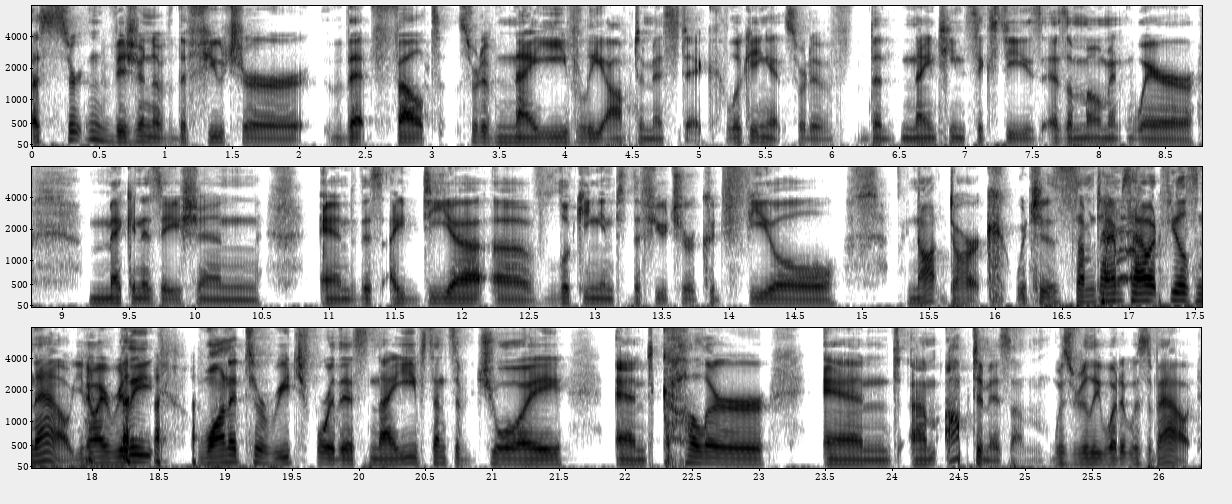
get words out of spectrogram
a certain vision of the future that felt sort of naively optimistic, looking at sort of the 1960s as a moment where mechanization and this idea of looking into the future could feel not dark, which is sometimes how it feels now. You know, I really wanted to reach for this naive sense of joy and color and um, optimism was really what it was about.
